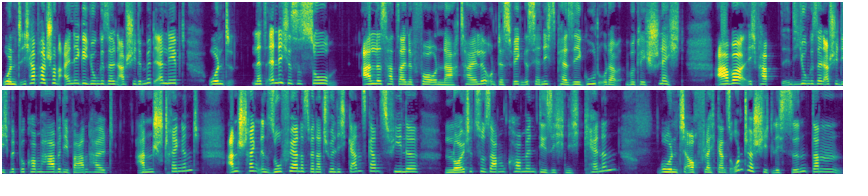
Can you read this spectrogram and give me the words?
Und ich habe halt schon einige Junggesellenabschiede miterlebt. Und letztendlich ist es so, alles hat seine Vor- und Nachteile und deswegen ist ja nichts per se gut oder wirklich schlecht. Aber ich habe die Junggesellenabschiede, die ich mitbekommen habe, die waren halt anstrengend. Anstrengend insofern, dass wir natürlich ganz, ganz viele Leute zusammenkommen, die sich nicht kennen und auch vielleicht ganz unterschiedlich sind, dann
